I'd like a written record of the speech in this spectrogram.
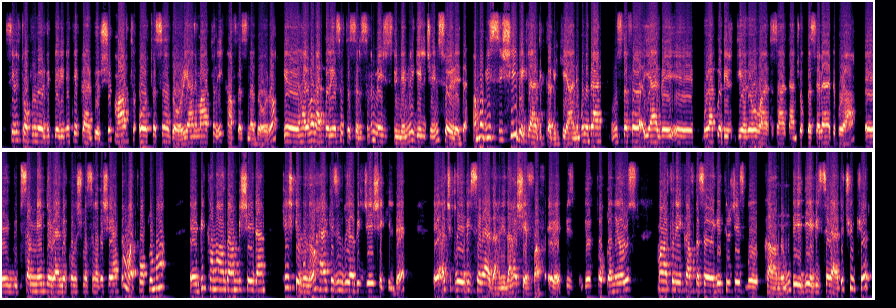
sivil toplum örgütleriyle tekrar görüşüp Mart ortasına doğru yani Mart'ın ilk haftasına doğru e, hayvan hakları yasa tasarısının meclis gündemine geleceğini söyledi. Ama biz şey beklerdik tabii ki yani bunu ben Mustafa Yer Bey e, Burak'la bir diyaloğu vardı zaten çok da severdi Burak. E, samimiyetle benimle konuşmasına da şey yaptı ama topluma e, bir kanaldan bir şeyden keşke bunu herkesin duyabileceği şekilde e, açıklayabilseler hani daha şeffaf. Evet biz toplanıyoruz. Mart'ın ilk haftasına getireceğiz bu kanunu diye, diyebilselerdi. Çünkü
